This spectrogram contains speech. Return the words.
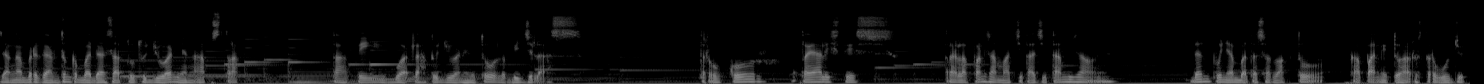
Jangan bergantung kepada satu tujuan yang abstrak, tapi buatlah tujuan itu lebih jelas, terukur, realistis, relevan sama cita-cita misalnya, dan punya batasan waktu kapan itu harus terwujud.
